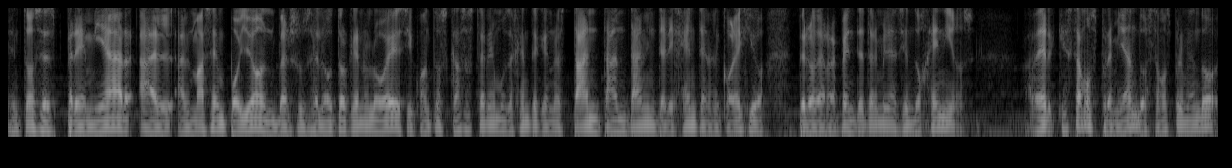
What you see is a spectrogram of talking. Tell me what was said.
Entonces, premiar al, al, más empollón versus el otro que no lo es, y cuántos casos tenemos de gente que no es tan, tan, tan inteligente en el colegio, pero de repente terminan siendo genios. A ver, ¿qué estamos premiando? Estamos premiando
